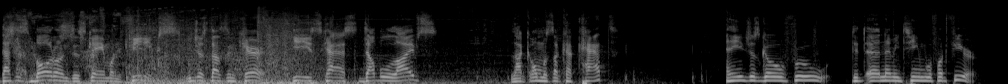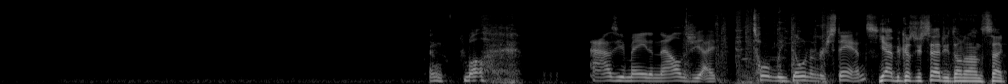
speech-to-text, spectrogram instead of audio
that's his motto in this game on Phoenix. He just doesn't care. He has double lives, like almost like a cat, and he just go through the enemy team without fear. And well, as you made analogy, I totally don't understand. Yeah, because you said you don't understand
